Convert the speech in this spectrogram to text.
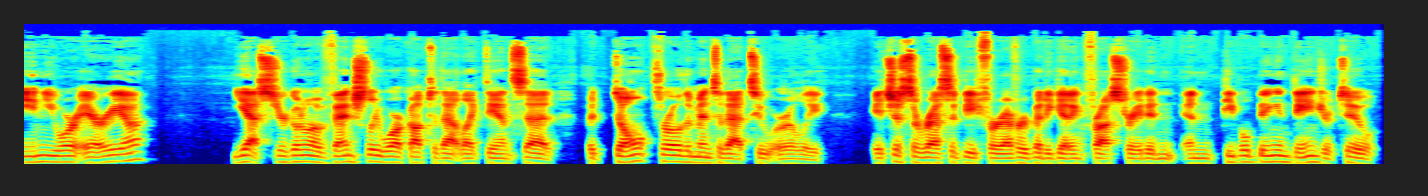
in your area, yes, you're going to eventually work up to that, like Dan said, but don't throw them into that too early. It's just a recipe for everybody getting frustrated and, and people being in danger too.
